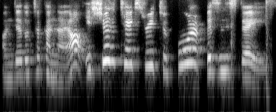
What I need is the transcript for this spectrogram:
언제 도착하나요? It should take three to four business days.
